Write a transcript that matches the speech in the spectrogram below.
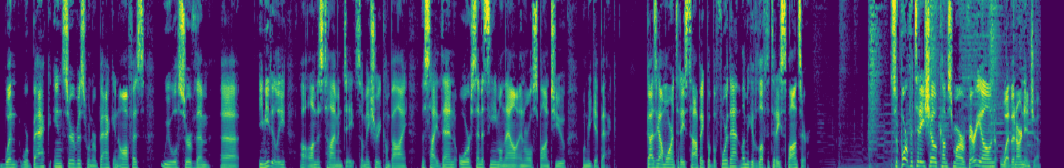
when we're back in service, when we're back in office, we will serve them. Uh, immediately uh, on this time and date. So make sure you come by the site then or send us an email now and we'll respond to you when we get back. Guys, I got more on today's topic, but before that, let me give love to today's sponsor. Support for today's show comes from our very own Webinar Ninja.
